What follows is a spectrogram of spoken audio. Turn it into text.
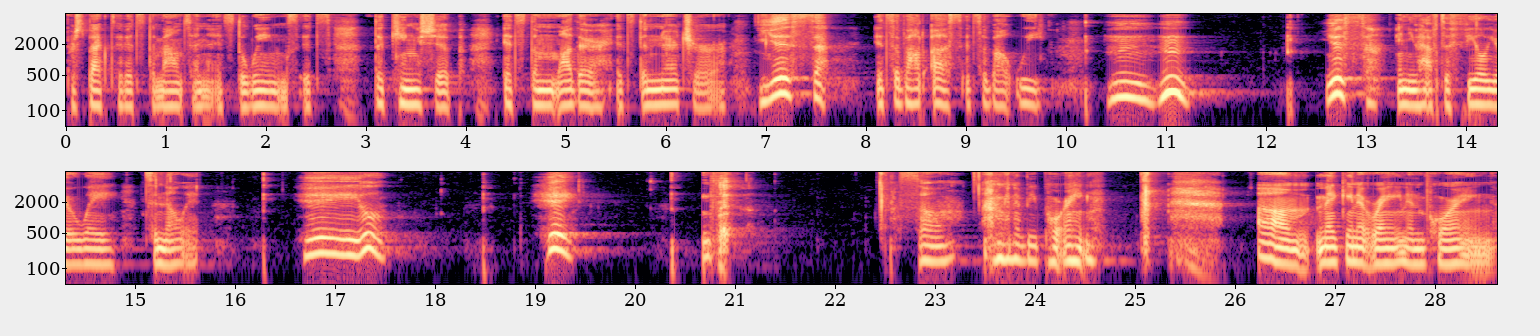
perspective. It's the mountain, it's the wings, it's the kingship, it's the mother, it's the nurturer. Yes, it's about us, it's about we. Mm-hmm. Yes, and you have to feel your way to know it. Hey, oh. Hey. So I'm going to be pouring, um, making it rain and pouring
